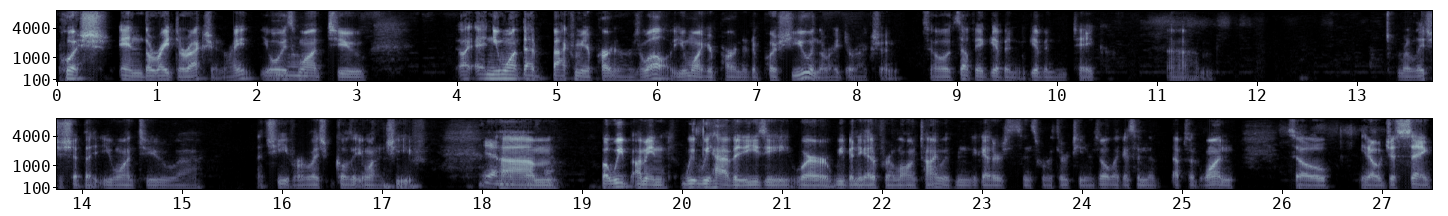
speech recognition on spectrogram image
push in the right direction right? You always Mhm. want to uh, and you want that back from your partner as well. You want your partner to push you in the right direction. So it's definitely a give and give and take um relationship that you want to uh achieve or relationship goals that you want to achieve. Yeah no, um but we i mean we, we have it easy where we've been together for a long time. We've been together since we're 13 years old like i said in the episode one. So you know just saying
